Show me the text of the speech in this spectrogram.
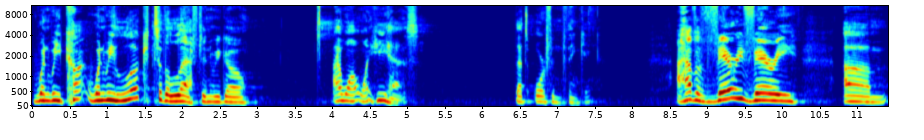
When we, when we look to the left and we go, I want what he has, that's orphan thinking. I have a very, very um,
